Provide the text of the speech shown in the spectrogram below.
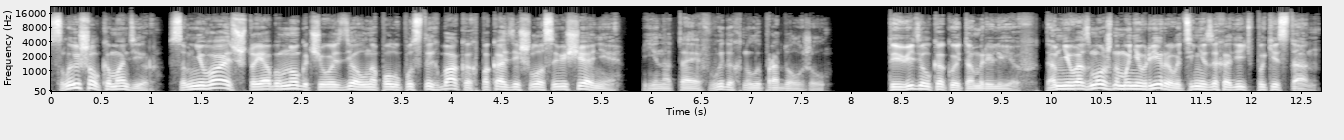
«Слышал, командир. Сомневаюсь, что я бы много чего сделал на полупустых баках, пока здесь шло совещание». Янатаев выдохнул и продолжил. «Ты видел, какой там рельеф? Там невозможно маневрировать и не заходить в Пакистан».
